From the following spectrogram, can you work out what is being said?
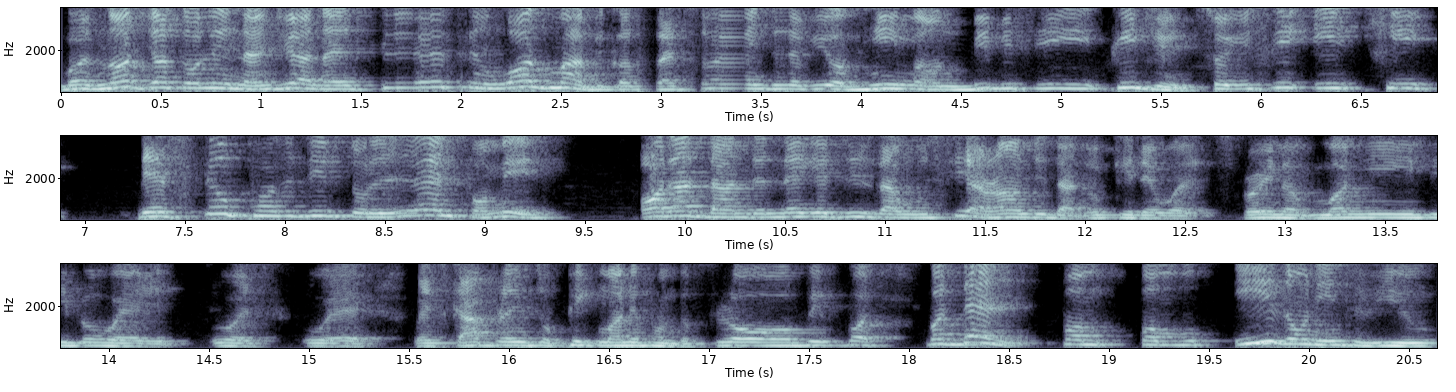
But it's not just only in Nigeria, now it's placed in world map because I saw an interview of him on BBC Pidgin. So you see, it, he there's still positives to learn from it, other than the negatives that we see around it. That okay, they were spraying of money, people were was were were scrapping to pick money from the floor. People, but then from from his own interview,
